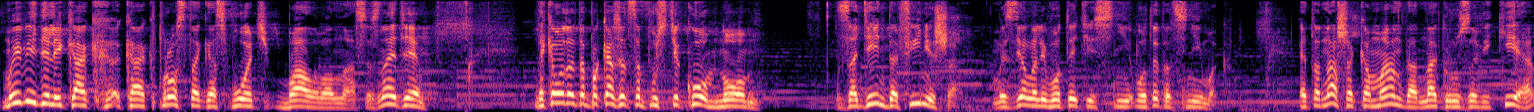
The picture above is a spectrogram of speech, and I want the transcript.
Мы видели, как, как просто Господь баловал нас. И знаете, для кого-то это покажется пустяком, но за день до финиша мы сделали вот, эти, вот этот снимок. Это наша команда на грузовике,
